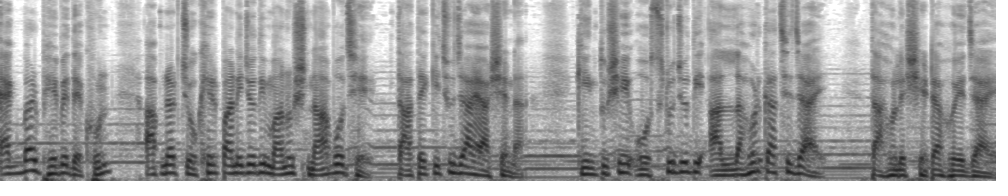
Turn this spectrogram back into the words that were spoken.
একবার ভেবে দেখুন, আপনার চোখের পানি যদি মানুষ না বোঝে, তাতে কিছু যায় আসে না। কিন্তু সেই অশ্রু যদি আল্লাহর কাছে যায় তাহলে সেটা হয়ে যায়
